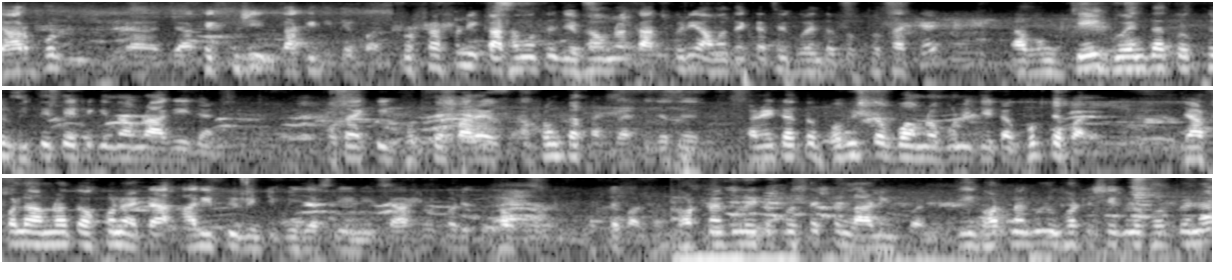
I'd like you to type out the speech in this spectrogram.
যার ভোট যাকে খুশি তাকে দিতে পারে। প্রশাসনিক কাঠামোতে যেভাবে আমরা কাজ করি, আমাদের কাছে গোয়েন্দা তথ্য থাকে এবং যেই গোয়েন্দা তথ্যের ভিত্তিতে এটা কিন্তু আমরা আগেই জানি। কোথায় কি ঘটতে পারে, আশঙ্কা থাকবে আর কি, যাতে, কারণ এটা তো ভবিষ্যৎ আমরা বলি যে এটা ঘটতে পারে। যার ফলে আমরা তখন একটা আগে প্রিভেন্টিভ মেজার্স নিয়ে নিচ্ছি আশা করি কোথাও ঘটতে পারবে ঘটনাগুলো এটা প্রত্যেকটা লার্নিং পয়েন্ট যে ঘটনাগুলো ঘটে সেগুলো ঘটবে না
